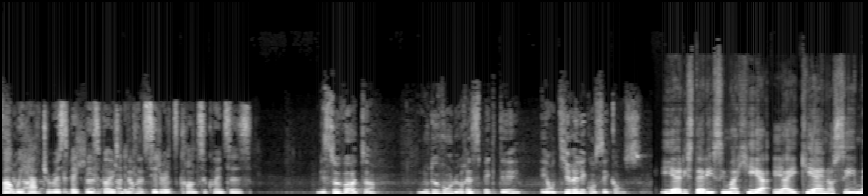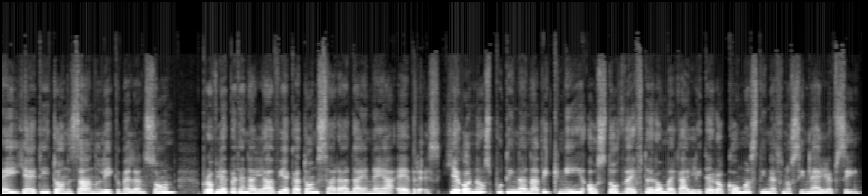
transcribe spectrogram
But we have to respect this vote and consider its consequences. Mais ce vote, nous devons le respecter et en tirer les conséquences. Η Αριστερή Συμμαχία Λαϊκή Ένωση με ηγέτη τον Ζαν Λίκ Μελανσόν προβλέπεται να λάβει 149 έδρες, γεγονός που την αναδεικνύει ως το δεύτερο μεγαλύτερο κόμμα στην Εθνοσυνέλευση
